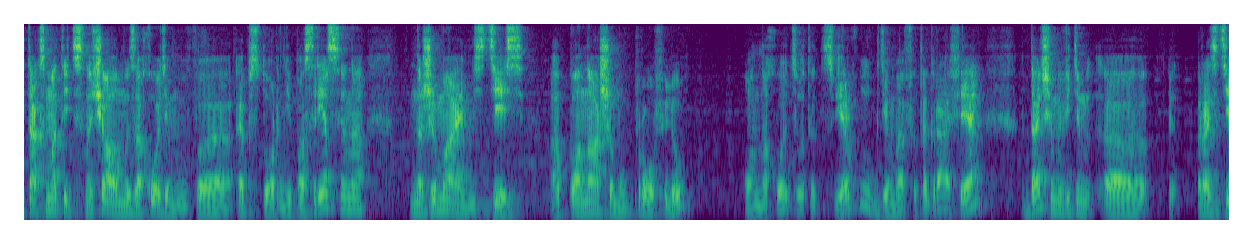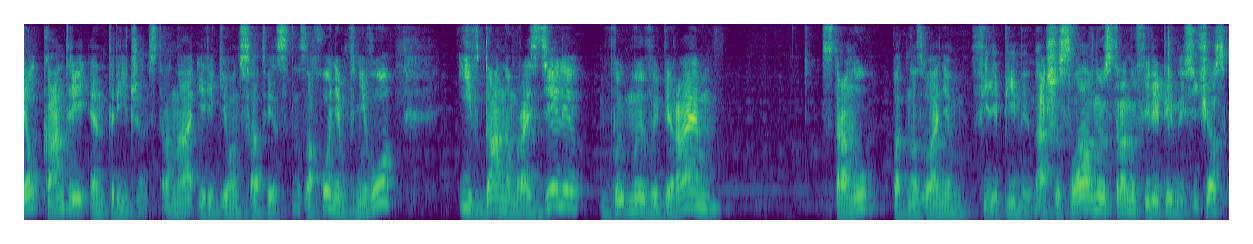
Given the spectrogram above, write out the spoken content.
Итак, смотрите, сначала мы заходим в App Store непосредственно, нажимаем здесь по нашему профилю, он находится вот этот сверху, где моя фотография. Дальше мы видим э, раздел Country and Region, страна и регион соответственно. Заходим в него, и в данном разделе вы, мы выбираем страну под названием Филиппины. Нашу славную страну Филиппины. Сейчас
